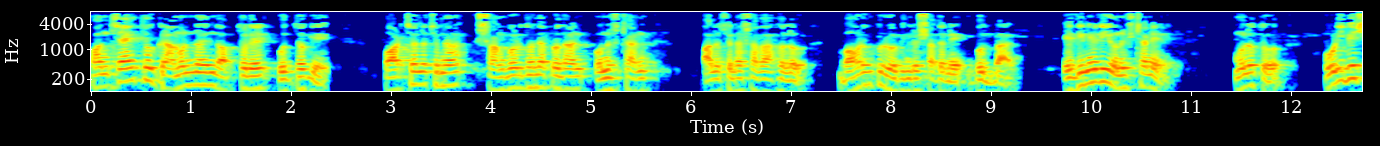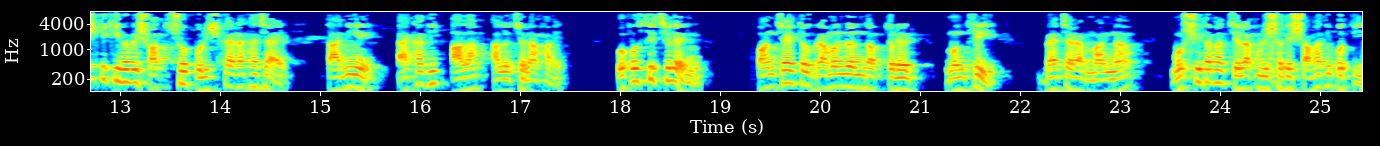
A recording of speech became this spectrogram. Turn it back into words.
পঞ্চায়েত ও গ্রামোন্নয়ন দপ্তরের উদ্যোগে পর্যালোচনা সংবর্ধনা প্রদান অনুষ্ঠান আলোচনা সভা হল বহরমপুর রবীন্দ্র সদনে বুধবার। এদিনের এই অনুষ্ঠানে মূলত পরিবেশকে কীভাবে স্বচ্ছ পরিষ্কার রাখা যায় তা নিয়ে একাধিক আলাপ আলোচনা হয়। উপস্থিত ছিলেন পঞ্চায়েত ও গ্রামোন্নয়ন দপ্তরের মন্ত্রী বেচারাম মান্না, মুর্শিদাবাদ জেলা পরিষদের সভাধিপতি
